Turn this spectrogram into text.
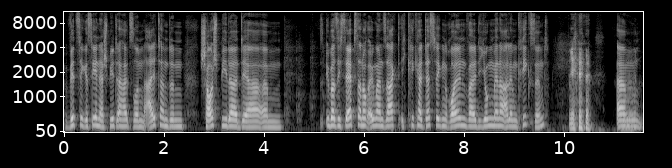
witzige Szenen. Er spielte halt so einen alternden Schauspieler, der ähm, über sich selbst dann auch irgendwann sagt, ich krieg halt deswegen Rollen, weil die jungen Männer alle im Krieg sind. ähm,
